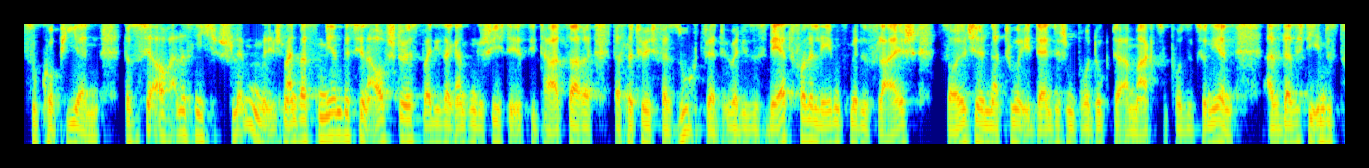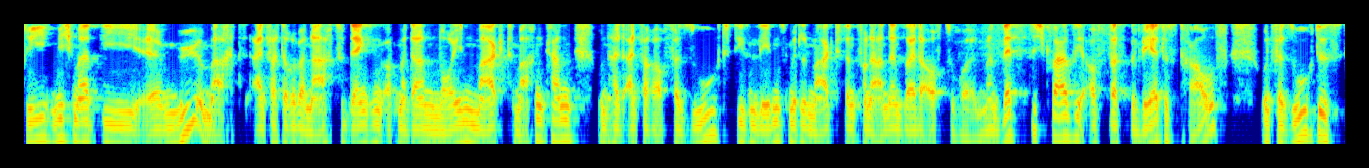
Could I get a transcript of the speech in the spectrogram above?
zu kopieren. Das ist ja auch alles nicht schlimm. Ich meine, was mir ein bisschen aufstößt bei dieser ganzen Geschichte ist die Tatsache, dass natürlich versucht wird, über dieses wertvolle Lebensmittel Fleisch solche naturidentischen Produkte am Markt zu positionieren. Also, dass sich die Industrie nicht mal die äh, Mühe macht, einfach darüber nachzudenken, ob man da einen neuen Markt machen kann und halt einfach auch versucht, diesen Lebensmittelmarkt dann von der anderen Seite aufzurollen. Man setzt sich quasi auf was Bewährtes drauf und versucht es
